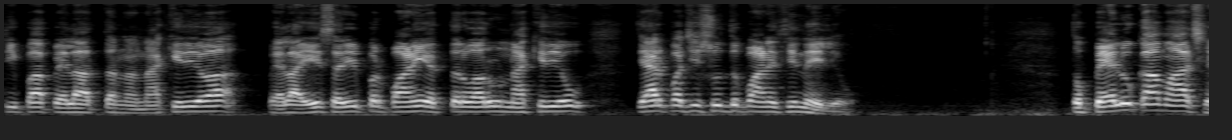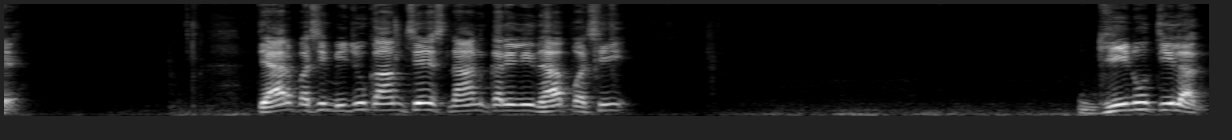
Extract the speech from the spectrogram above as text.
ટીપા પહેલાં અત્તરના નાખી દેવા, પહેલાં એ શરીર પર પાણી, અત્તરવાળું નાખી દેવું, ત્યાર પછી શુદ્ધ પાણીથી નહીં લેવું. તો પહેલું કામ આ છે. ત્યાર પછી બીજું કામ છે, સ્નાન કરી લીધા પછી ઘીનું તિલક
